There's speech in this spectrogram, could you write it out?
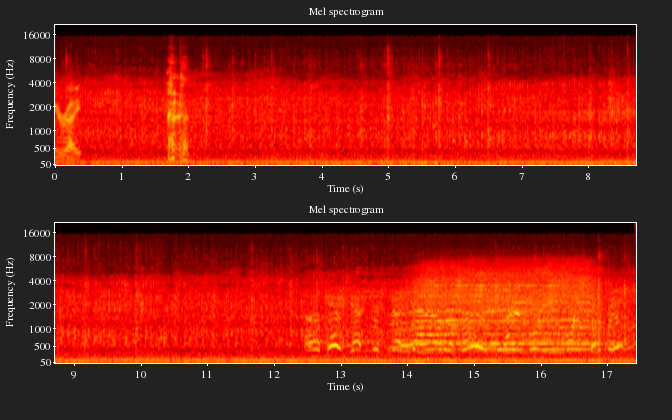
You're right. Okay, Jeff just stretched that out a little further, 248.2 feet.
